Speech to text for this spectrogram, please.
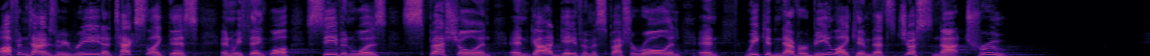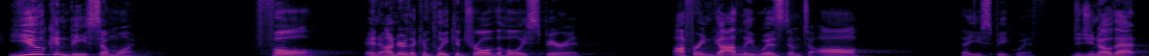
Oftentimes we read a text like this and we think, well, Stephen was special and, and God gave him a special role and, and we could never be like him. That's just not true. You can be someone full and under the complete control of the Holy Spirit, offering godly wisdom to all that you speak with. Did you know that?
